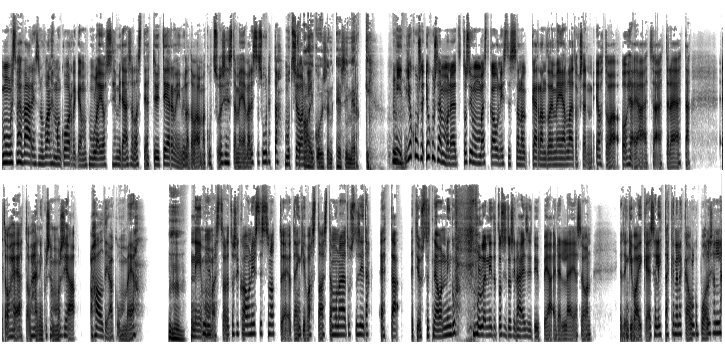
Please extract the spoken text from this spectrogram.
mun mielestä vähän väärin sanoa vanhemman korvike, mutta mulla ei ole siihen mitään sellaista tiettyä termiä, millä tavalla mä kutsuisin sitä meidän välistä suhdetta. Mutta se on Aikuisen niin kuin, esimerkki. Niin, joku, joku semmoinen, että tosi mun mielestä kauniisti sanoi kerran toi meidän laitoksen johtava ohjaaja, että se ajattelee, että, että ohjaajat on vähän niin kuin semmoisia haltiakummeja. Mm-hmm. Niin mun ja. mielestä se oli tosi kauniisti sanottu ja jotenkin vastaa sitä mun ajatusta siitä, että, että just, että ne on niin kuin, mulle niitä tosi tosi läheisiä tyyppejä edelleen ja se on jotenkin vaikea selittää kenellekään ulkopuoliselle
